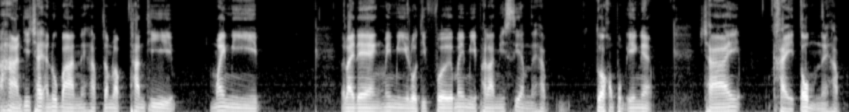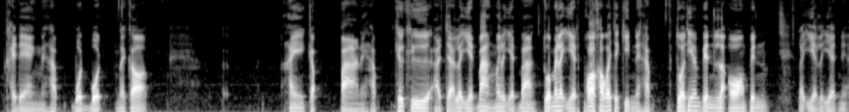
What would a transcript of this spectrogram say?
อาหารที่ใช้อนุบาลนะครับสำหรับท่านที่ไม่มีลายแดง ไม่มีโรติเฟอร์ ไม่มีพารามิเซียมนะครับ ตัวของผมเองเนี่ยใช้ไข่ต้มนะครับ ไข่แดงนะครับบดบดแล้วก็ให้กับปลานะครับ ก็คืออาจจะละเอียดบ้างไม่ละเอียดบ้าง ตัวไม่ละเอียดพ่อเขาก็จะกินนะครับ ตัวที่มันเป็นละอองเป็นละเอียดละเอียดเนี่ย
